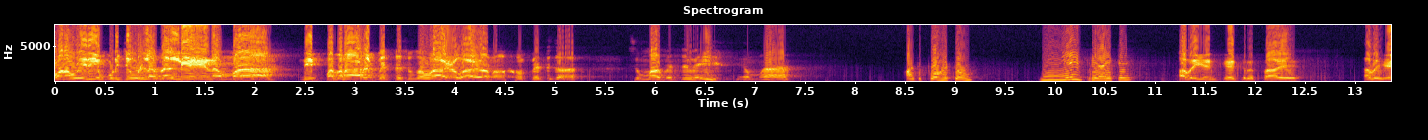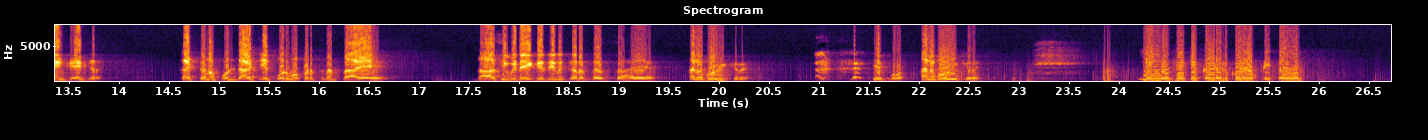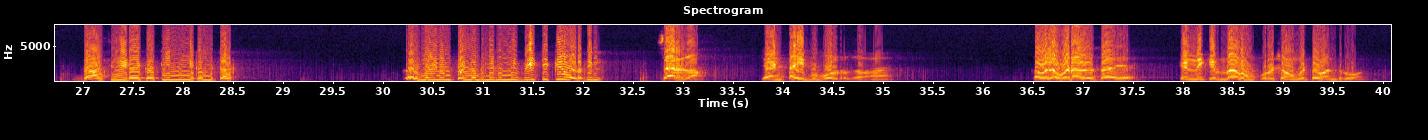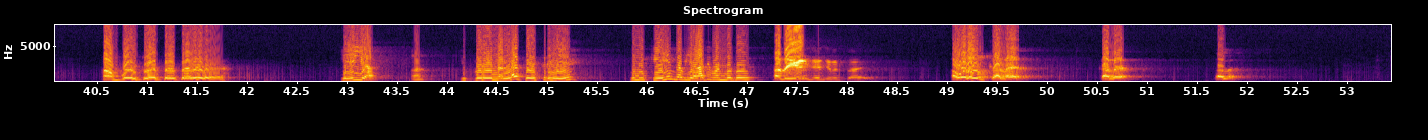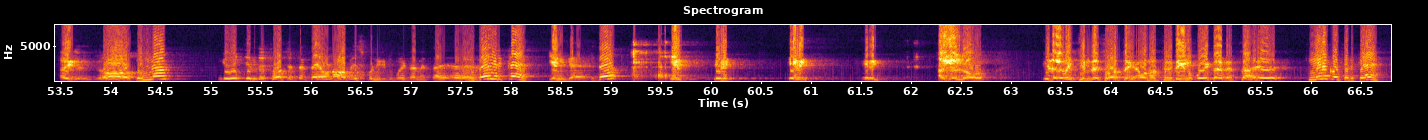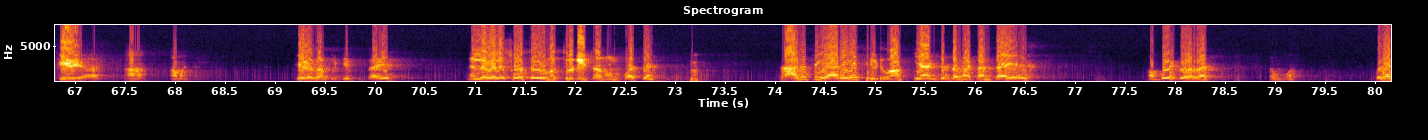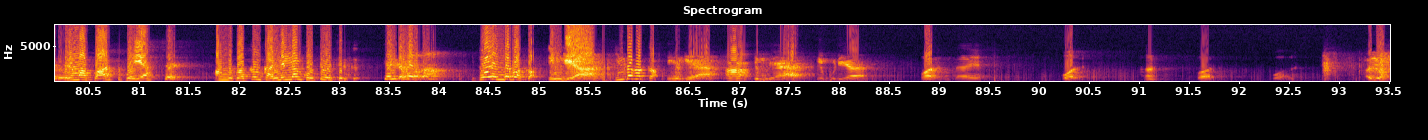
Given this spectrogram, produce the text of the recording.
போன உயிரியம் பிடிச்சி உள்ள தள்ளி அம்மா நீ பதினாறும் பெத்து சுகவாழ வாழணும். பெத்துக்க. சும்மா பெத்து வை அம்மா. அது போகட்டும். நீ ஏன் இப்படி ஆயிட்டே அதை ஏன் கேக்குற தாயே? அதை ஏன் கேக்குற கட்டண பொண்டாட்டியை கொடுமைப்படுத்தின தாயே. தாசி விடை கதின்னு கிடந்த தாயே. அனுபவிக்கிறேன். இப்போ அனுபவிக்கிறேன். எங்க வீட்டுக்காரர் கூட அப்படித்தான். தாசி வீடே கத்தின்னு இருந்துட்டார். கல்யாணம் பண்ணதிலிருந்து வீட்டுக்கே வரதில்லை சரிதான். என் டைப்பு போல் இருக்கவன் கவலைப்படாத தாயே. என்னைக்கு இருந்தாலும் புருஷன் கிட்ட வந்துருவான். நான் போயிட்டு வந்த தாயே? ஏய்யா ஆ? இவ்வளவு நல்லா பேசுறியே. உனக்கு ஏன் இந்த வியாதி வந்தது? அதை ஏன் கேட்கிற தாயே? அவ்வளவு கலை. கலை. கலை. ஐயோ என்ன? இங்க வச்சு இந்த தோட்டத்தை தேவனும் அபேஸ் பண்ணிக்கிட்டு போயிட்டானே தாயே? இதோ இருக்க எங்க? இதோ. ஐயோ இதுல வச்சு இந்த சோத்தை எவனும் திருடின்னு போயிட்டானே தாயே. கீழே கொத்திருக்க கீழையா. ஆமா கீழே தான் தாயே. நல்ல வேலை சோத்தை எவனோ திருடிட்டானோன்னு பார்த்தேன். சாதத்தை யாரையே திருடுவான். ஏன் திருட மாட்டான் தாயே? நான் போயிட்டு வர்றேன். பத்திரமா. பார்த்து போயா. அந்த பக்கம் கல்லெல்லாம் கொட்டு வச்சிருக்கு. எந்த பக்கம்? இதோ இந்த பக்கம். இங்கயா? இந்த பக்கம். இங்கயா? ஆ. இப்படியா? போறேன் தாயே. పోలే పోలే పోలే అయ్యో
